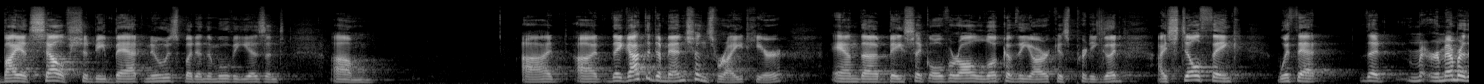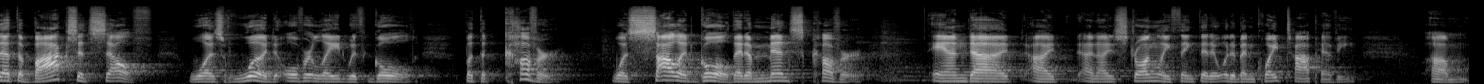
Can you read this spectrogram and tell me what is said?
by itself should be bad news, but in the movie isn't. Um, uh, uh, they got the dimensions right here and the basic overall look of the ark is pretty good. I still think with that that remember that the box itself was wood overlaid with gold, but the cover was solid gold, that immense cover. And uh, I and I strongly think that it would have been quite top heavy. Um,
